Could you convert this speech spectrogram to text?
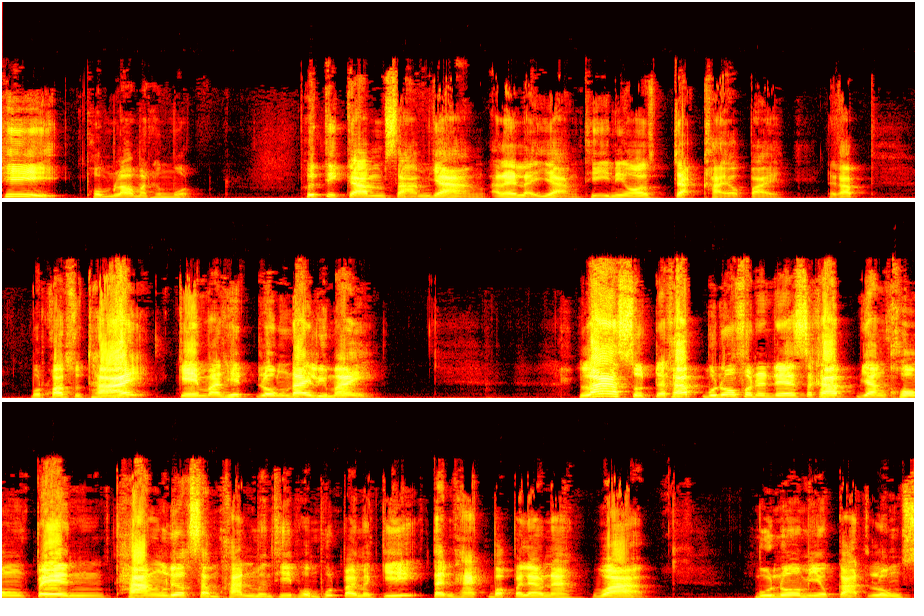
ที่ผมเล่ามาทั้งหมด พฤติกรรม 3 อย่างอะไรหลายอย่างที่นีออสจะขายออกไปนะครับ บทความสุดท้ายเกมอาทิตย์ลงได้หรือไม่ ล่าสุดนะครับบูโน่ฟอนเดสครับยังคงเป็นทางเลือกสำคัญเหมือนที่ผมพูดไปเมื่อกี้เตนแฮกบอกไปแล้วนะ ว่าบูโน่มีโอกาสลงส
